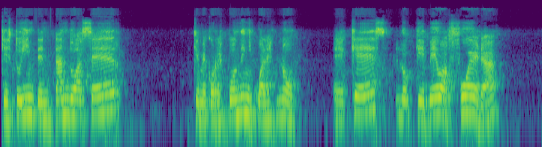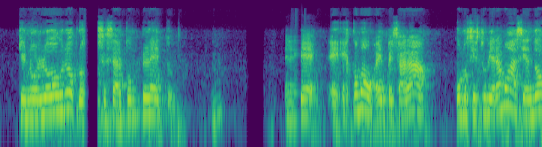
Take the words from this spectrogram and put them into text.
que estoy intentando hacer que me corresponden y cuáles no? Eh, ¿Qué es lo que veo afuera que no logro procesar completo? Eh, es como empezar a como si estuviéramos haciendo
